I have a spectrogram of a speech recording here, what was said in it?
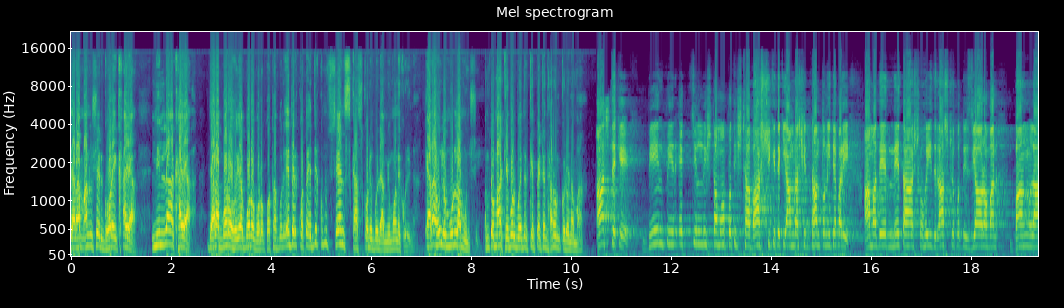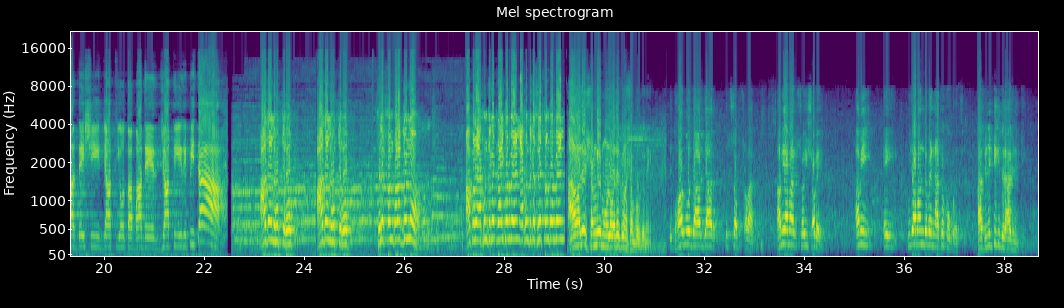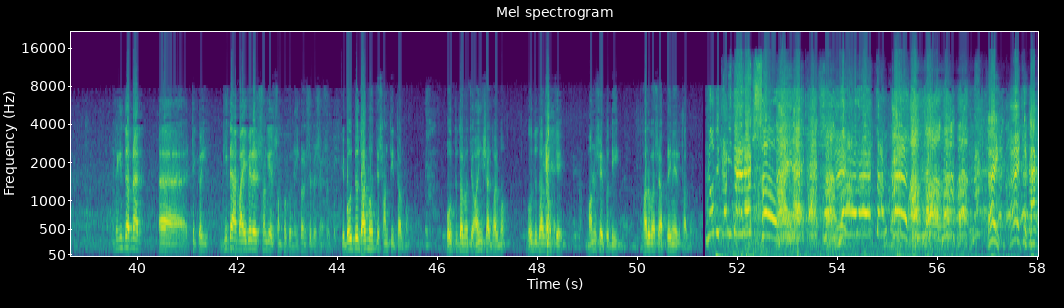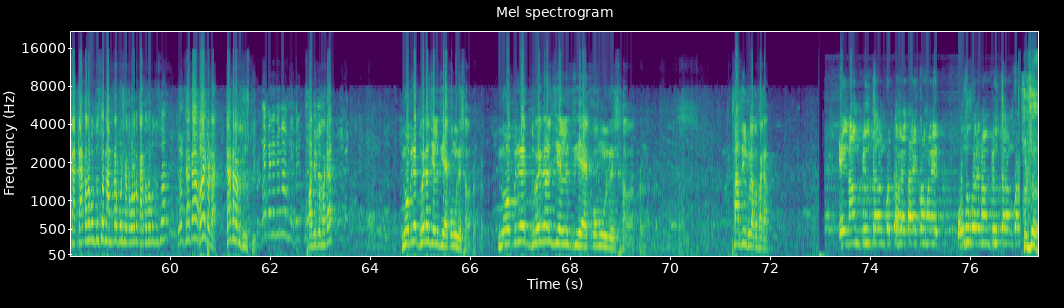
যারা মানুষের ঘরে খায়া লিল্লা খায়া যারা বড় হইয়া বড় বড় কথা বলে এদের কথা এদের কোনো সেন্স কাজ করে বলে আমি মনে করি না। এরা হইল মোল্লা মুন্সি। আমি তো মাকে বলব এদেরকে পেটে ধারণ করো না মা। আজ থেকে বিএনপির একচল্লিশতম প্রতিষ্ঠা বার্ষিকীতে কি আমরা সিদ্ধান্ত নিতে পারি? আমাদের নেতা শহীদ রাষ্ট্রপতি জিয়াউর রহমান বাংলাদেশি জাতীয়তাবাদের জাতির পিতা। আদান হচ্ছে হোক আদান হচ্ছে হোক সিলেকশন করার জন্য। আপনারা এখন থেকে ট্রাই করবেন এখন থেকে সিলেকশন করবেন। আমাদের সঙ্গে মৌলবাদের কোনো সম্পর্ক নেই। ধর্ম যার যার উৎসব সবার। আমি আমার শৈশবে আমি এই পূজা মণ্ডপের নাটকও করেছি। রাজনীতি কিন্তু রাজনীতি। এটা কিন্তু আপনার ঠিক ওই গীতা বাইবেলের সঙ্গে সম্পর্ক নেই কনসেপ্টের সঙ্গে সম্পর্ক বৌদ্ধ ধর্ম হচ্ছে শান্তির ধর্ম। বৌদ্ধ ধর্ম হচ্ছে অহিংসার ধর্ম। বৌদ্ধ ধর্ম হচ্ছে মানুষের প্রতি ভালোবাসা প্রেমের ধর্ম। এই কার কার- কার কথা বলতেছ? নামটা পয়সা বলো কার কথা বলতেছ? ওই বেটা কার কথা বলতেছিস তুই? ফাজিল থাকার নবীরে ধইরা জেলে দিয়ে কমুনে সালা ফেলা নবীরে ধইরা জেলে দিয়ে কমুনে সালা ফেলা ফাজিলগুলা কথা এই নামটি উচ্চারণ করতে হলে তারেক রহমানের অজু করে নামটি উচ্চারণ হরজত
